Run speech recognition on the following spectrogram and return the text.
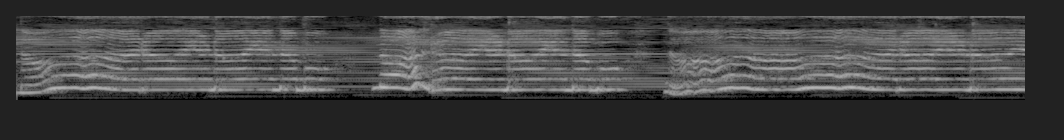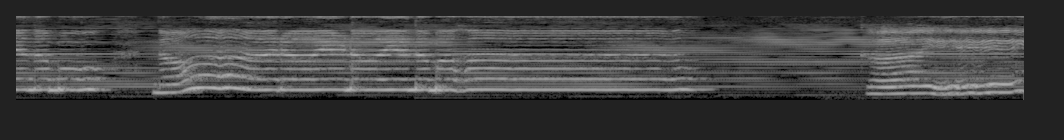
नारायणाय नमो नारायणाय नमो नारायणाय नमो नारायणाय नमः। काये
